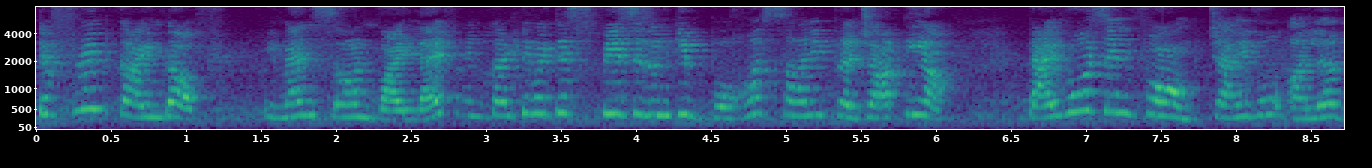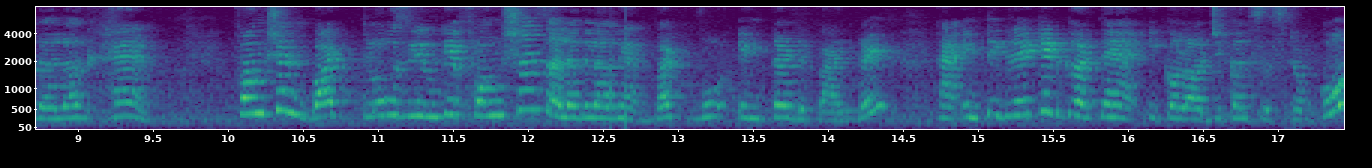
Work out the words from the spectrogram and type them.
different kind of immense on wildlife and cultivated species उनकी बहुत सारी प्रजातियाँ डाइवर्स इन फॉर्म चाहे वो अलग अलग हैं। फ़ंक्शन बट क्लोजली उनके फ़ंक्शंस अलग अलग हैं बट वो इंटरडिपेंडेंट हैं इंटीग्रेटेड करते हैं इकोलॉजिकल सिस्टम को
